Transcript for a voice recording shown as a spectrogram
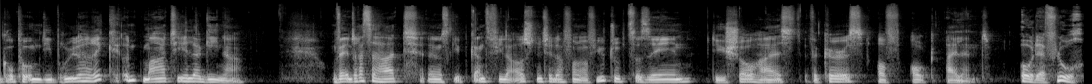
Gruppe um die Brüder Rick und Marty Lagina. Und wer Interesse hat, äh, es gibt ganz viele Ausschnitte davon auf YouTube zu sehen. Die Show heißt The Curse of Oak Island. Oh, der Fluch.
